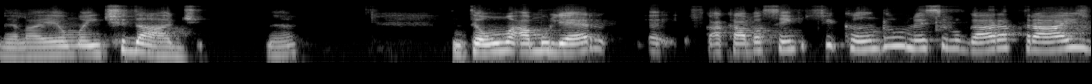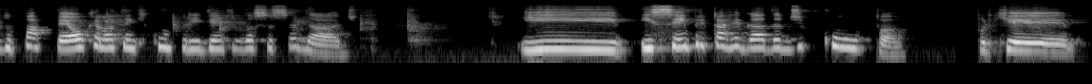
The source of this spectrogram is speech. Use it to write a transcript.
ela é uma entidade, né? Então a mulher é, acaba sempre ficando nesse lugar atrás do papel que ela tem que cumprir dentro da sociedade. E, e sempre carregada de culpa, porque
